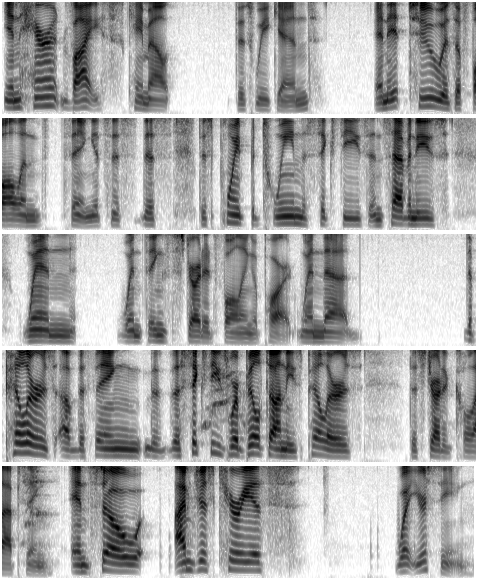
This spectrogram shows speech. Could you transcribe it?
Inherent Vice came out this weekend, and it too is a fallen thing. It's this this this point between the 60s and 70s when when things started falling apart, when the the pillars of the thing, the, the 60s were built on these pillars that started collapsing. And so I'm just curious what you're seeing.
